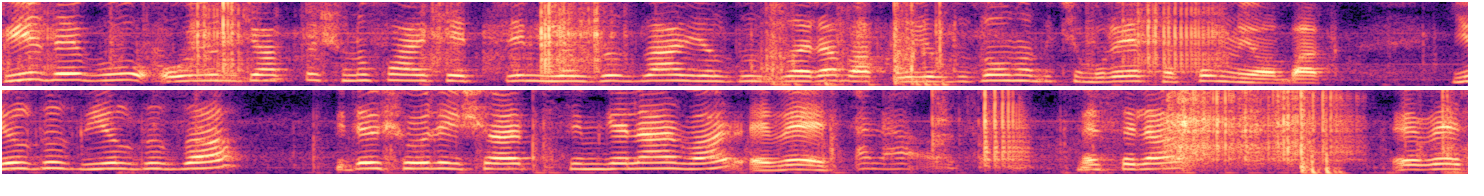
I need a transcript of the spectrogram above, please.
Bir de bu oyuncakta şunu fark ettim. Yıldızlar yıldızlara bak bu yıldız olmadığı için buraya takılmıyor bak. Yıldız yıldıza bir de şöyle işaret simgeler var. Evet. Ana. Mesela evet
